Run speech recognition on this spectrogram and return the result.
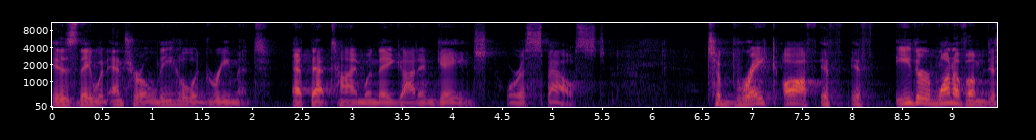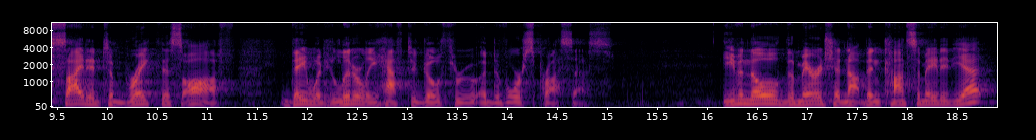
is they would enter a legal agreement at that time when they got engaged or espoused to break off, if, if either one of them decided to break this off, they would literally have to go through a divorce process. Even though the marriage had not been consummated yet,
